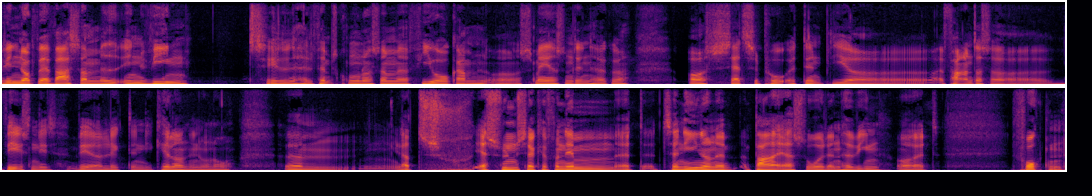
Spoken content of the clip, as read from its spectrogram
vil nok være varsom med en vin til 90 kroner, som er fire år gammel og smager som den her gør og satse på, at den bliver forandrer sig væsentligt ved at lægge den i kælderen i nogle år. Øhm, jeg, jeg synes, jeg kan fornemme, at tanninerne bare er store i den her vin, og at frugten,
